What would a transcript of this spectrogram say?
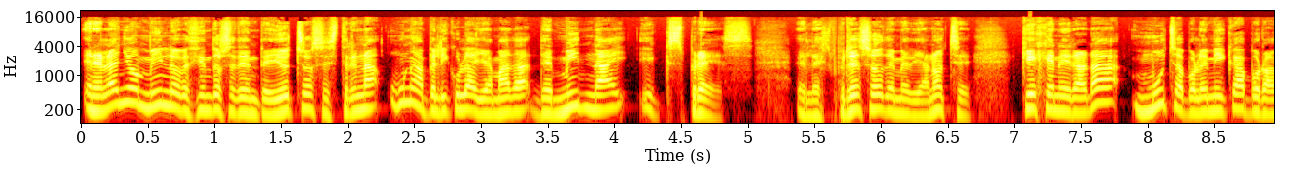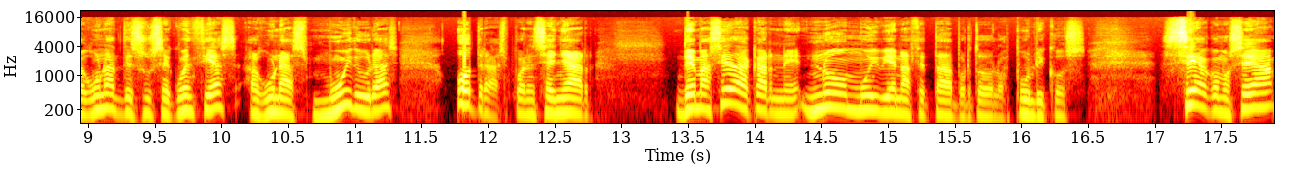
En el año 1978 se estrena una película llamada The Midnight Express, el expreso de medianoche, que generará mucha polémica por algunas de sus secuencias, algunas muy duras, otras por enseñar demasiada carne no muy bien aceptada por todos los públicos. Sea como sea,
